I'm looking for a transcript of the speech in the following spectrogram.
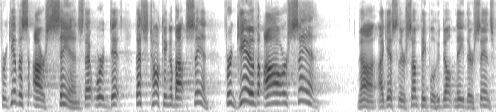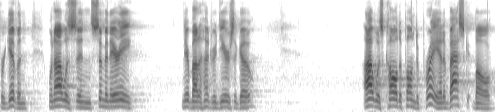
Forgive us our sins. That word debt, that's talking about sin. Forgive our sin. Now, I guess there's some people who don't need their sins forgiven. When I was in seminary near about 100 years ago, I was called upon to pray at a basketball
